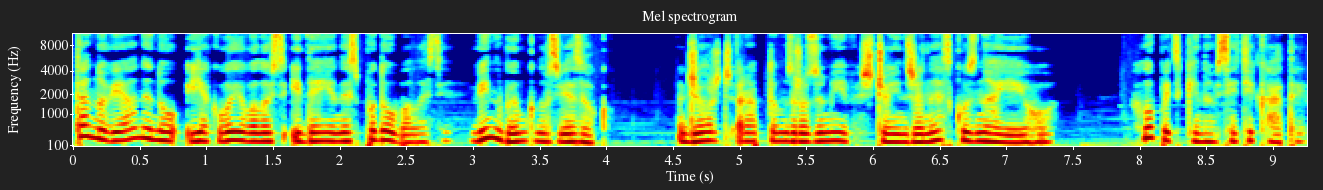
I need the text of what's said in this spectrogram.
Та новіанину, як виявилось, ідея не сподобалася, він вимкнув зв'язок. Джордж раптом зрозумів, що інженеску знає його. Хлопець кинувся тікати.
